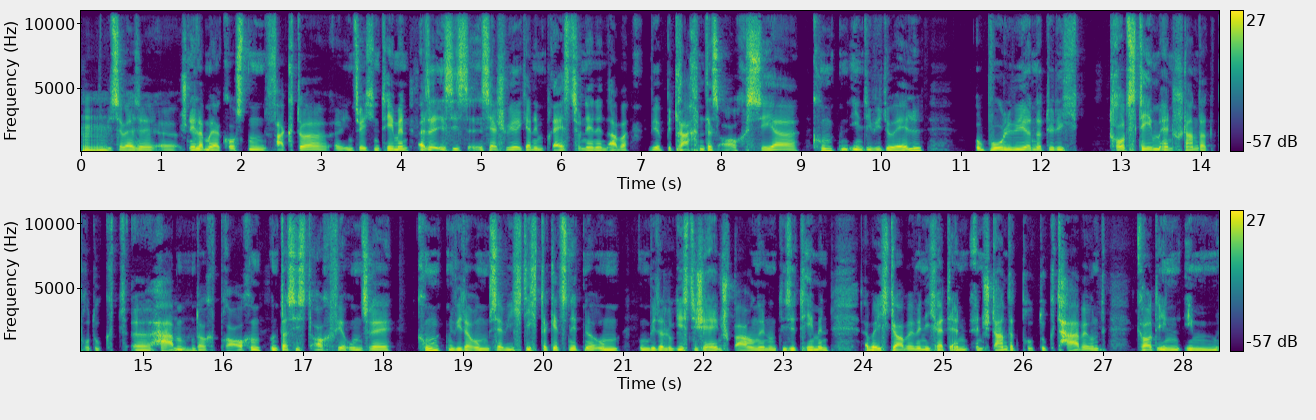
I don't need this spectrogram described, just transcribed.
mhm. gewisserweise äh, schneller mal ein Kostenfaktor äh, in solchen Themen. Also es ist sehr schwierig, einen Preis zu nennen, aber wir betrachten das auch sehr kundenindividuell, obwohl wir natürlich trotzdem ein Standardprodukt äh, haben mhm. und auch brauchen. Und das ist auch für unsere Kunden wiederum sehr wichtig. Da geht es nicht nur um, um wieder logistische Einsparungen und diese Themen. Aber ich glaube, wenn ich halt ein, ein Standardprodukt habe und gerade in, im,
